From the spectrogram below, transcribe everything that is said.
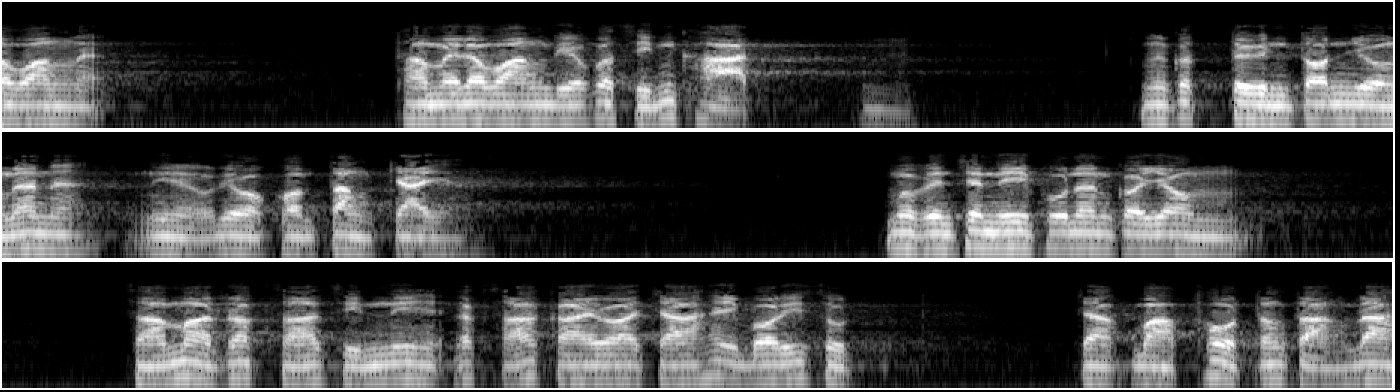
ระวังแหละถ้าไม่ระวังเดี๋ยวก็ศีลขาดมันก็ตื่นตนอยู่นั่นนะนี่เรียกว่าความตั้งใจ เมื่อเป็นเช่นนี้ผู้นั้นก็ย่อม สามารถรักษาศีลนี้รักษากายวาจาให้บริสุทธิ์จากบาปโทษต่าง ๆได้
